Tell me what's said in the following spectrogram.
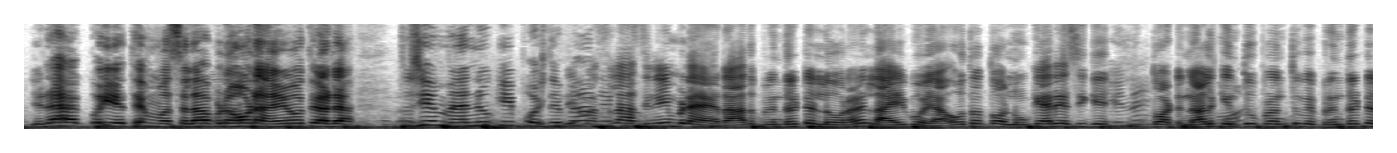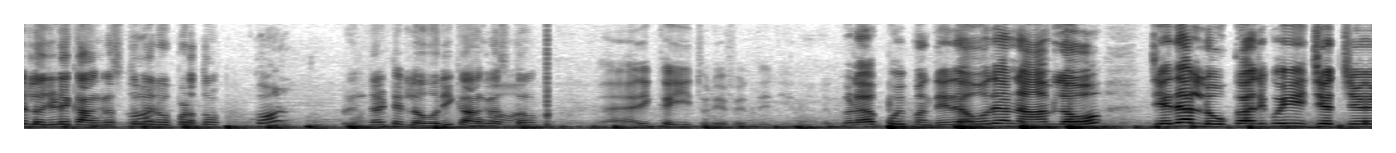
ਜਿਹੜਾ ਕੋਈ ਇੱਥੇ ਮਸਲਾ ਬਣਾਉਣ ਆਏ ਹੋ ਤੁਹਾਡਾ। ਤੁਸੀਂ ਮੈਨੂੰ ਕੀ ਪੁੱਛਦੇ ਪਏ? ਮਸਲਾ ਅਸੀਂ ਨਹੀਂ ਬਣਾਇਆ। ਰਾਤ ਬਰਿੰਦਰ ਢਿੱਲੋਂ ਹੋਰਾਂ ਨੇ ਲਾਈਵ ਹੋਇਆ। ਉਹ ਤਾਂ ਤੁਹਾਨੂੰ ਕਹਿ ਰਹੇ ਸੀਗੇ। ਤੁਹਾਡੇ ਨਾਲ ਕਿੰਤੂ ਪਰੰਤੂ ਵੀ ਬਰਿੰਦਰ ਢਿੱਲੋਂ ਜਿਹੜੇ ਕਾਂਗਰਸ ਤੋਂ ਨੇ ਰੋਪੜ ਤੋਂ। ਕੌਣ? ਬਰਿੰਦਰ ਢਿੱਲੋਂ ਹੋਰੀ ਕਾਂਗਰਸ ਤੋਂ? ਐ ਜੀ ਕਈ ਤੁਰੇ ਫਿਰਦੇ ਜੀ। ਕਿਹੜਾ ਕੋਈ ਬੰਦੇ ਦਾ ਉਹਦਾ ਨਾਮ ਲਓ ਜਿਹਦਾ ਲੋਕਾਂ 'ਚ ਕੋਈ ਇੱਜ਼ਤ 'ਚ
